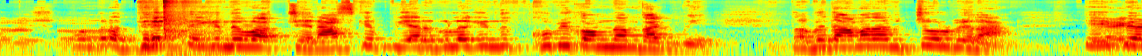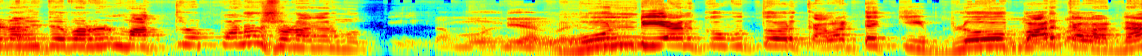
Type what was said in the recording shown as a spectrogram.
1500 বন্ধুরা দেখতে কিন্তু পাচ্ছেন আজকে পেয়ারগুলো কিন্তু খুবই কম দাম থাকবে। তবে দামাদামি চলবে না। এই পেয়ারটা নিতে পারবেন মাত্র পনেরোশো টাকার মধ্যে। এটা মুন্ডিয়ান ভাই। মন্ডিয়ান কবুতর কালারটা কি? ব্লু বার কালার না?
